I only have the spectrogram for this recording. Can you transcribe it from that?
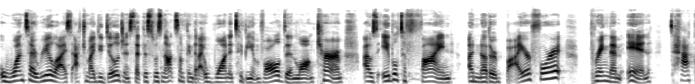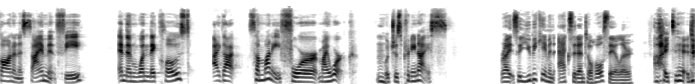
Once I realized after my due diligence that this was not something that I wanted to be involved in long term, I was able to find another buyer for it, bring them in, tack on an assignment fee. And then when they closed, I got some money for my work, mm. which was pretty nice. Right. So you became an accidental wholesaler. I did.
